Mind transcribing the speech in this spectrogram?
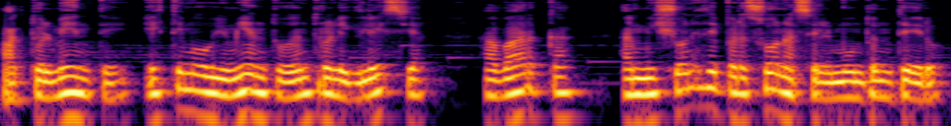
Actualmente, este movimiento dentro de la Iglesia abarca a millones de personas en el mundo entero,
